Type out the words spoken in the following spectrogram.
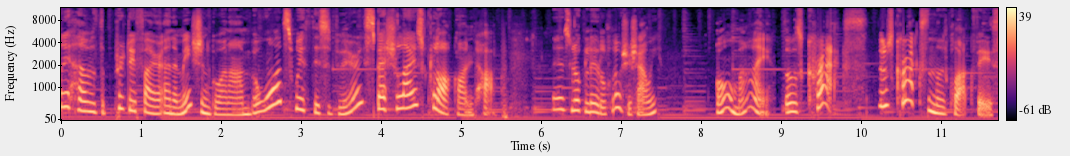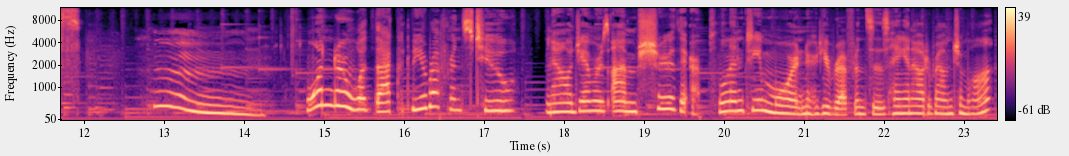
They have the pretty fire animation going on, but what's with this very specialized clock on top? Let's look a little closer, shall we? Oh my, those cracks. There's cracks in the clock face. Hmm. Wonder what that could be a reference to. Now, Jammers, I'm sure there are plenty more nerdy references hanging out around Jamaa,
